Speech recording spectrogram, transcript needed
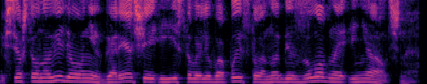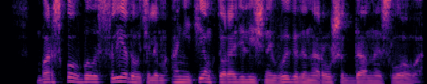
И все, что он увидел в них, горячее и истовое любопытство, но беззлобное и неалчное. Борсков был исследователем, а не тем, кто ради личной выгоды нарушит данное слово.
